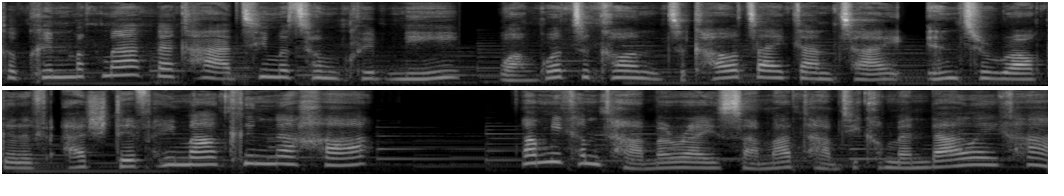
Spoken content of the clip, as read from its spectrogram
ขอบคุณมาก ๆ นะคะที่มาชมคลิปนี้ หวังว่าทุกคนจะเข้าใจการใช้ interrogative adjective ให้มากขึ้นนะคะ ถ้ามีคำถามอะไรสามารถถามที่คอมเมนต์ได้เลยค่ะ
